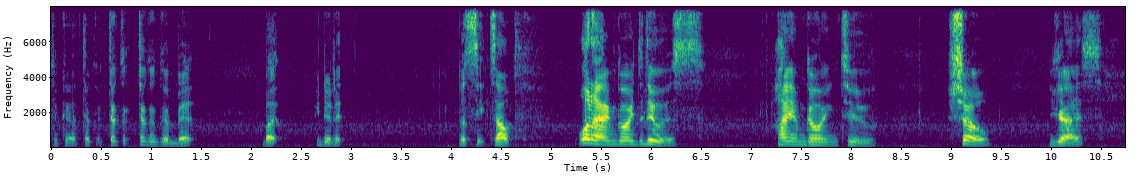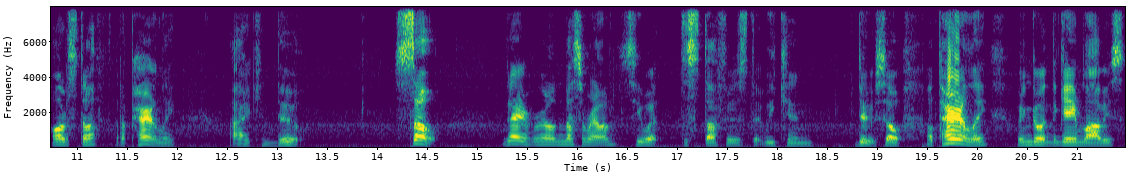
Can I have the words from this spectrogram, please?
Took a took a, took a, took a good bit, but we did it. Let's see. So, what I am going to do is, I am going to show you guys all the stuff that apparently I can do. So, today we're gonna mess around, see what the stuff is that we can do. So, apparently we can go into game lobbies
